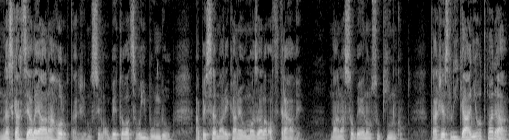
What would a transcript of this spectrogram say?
Dneska chci ale já nahoru, takže musím obětovat svoji bundu, aby se Marika neumazala od trávy. Má na sobě jenom sukínku. Takže slíkání odpadá.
